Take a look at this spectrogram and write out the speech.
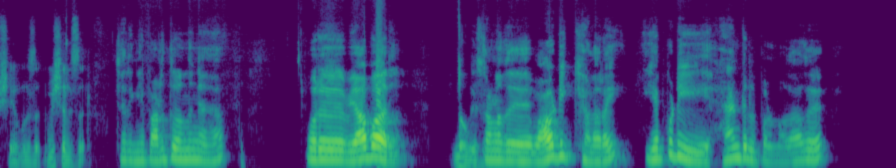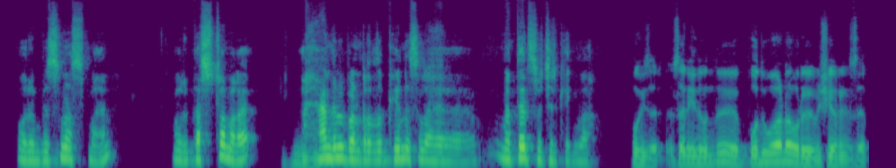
விஷயம் சார் விஷன் சார் சரிங்க இப்போ அடுத்து வந்துங்க. ஒரு வியாபாரி ஓகே சார் தனது வாடிக்கையாளரை எப்படி ஹேண்டில் பண்ணணும்? அதாவது ஒரு பிஸ்னஸ்மேன் ஒரு கஸ்டமரை ஹேண்டில் பண்ணுறதுக்குன்னு சில மெத்தட்ஸ் வச்சுருக்கீங்களா? ஓகே சார். சார் இது வந்து பொதுவான ஒரு விஷயம் இருக்கு சார்.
